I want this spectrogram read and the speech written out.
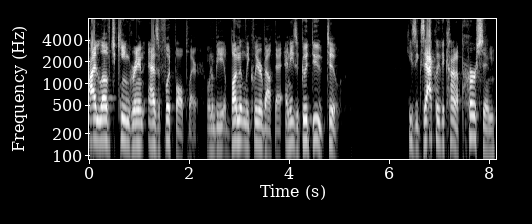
I love Jakeem Grant as a football player. I want to be abundantly clear about that. And he's a good dude, too. He's exactly the kind of person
